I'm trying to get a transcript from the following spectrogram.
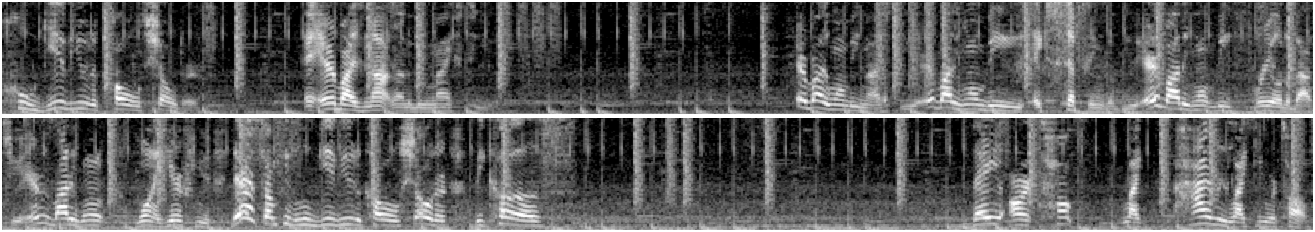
who give you the cold shoulder and everybody's not going to be nice to you Everybody won't be nice to you. Everybody won't be accepting of you. Everybody won't be thrilled about you. Everybody won't want to hear from you. There are some people who give you the cold shoulder because they aren't talked like highly like you were talked.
